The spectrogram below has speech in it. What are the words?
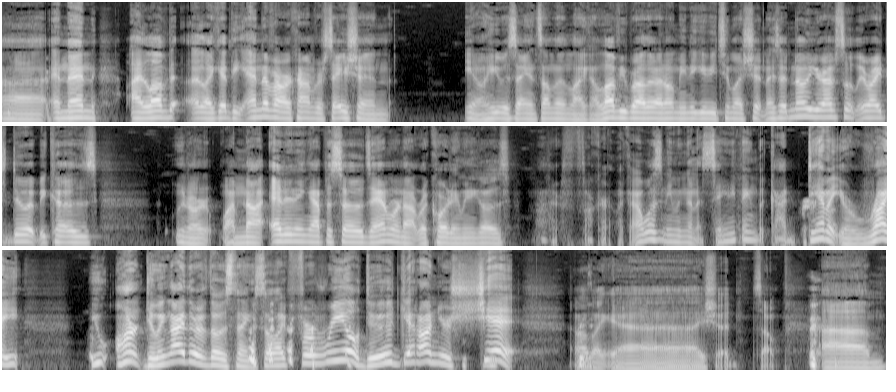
Uh, and then I loved, uh, like, at the end of our conversation, you know, he was saying something like, I love you, brother. I don't mean to give you too much shit. And I said, No, you're absolutely right to do it because, you know, I'm not editing episodes and we're not recording. And he goes, Motherfucker. Like, I wasn't even going to say anything, but god damn it, you're right. You aren't doing either of those things. So, like, for real, dude, get on your shit. I was like, Yeah, I should. So, um,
